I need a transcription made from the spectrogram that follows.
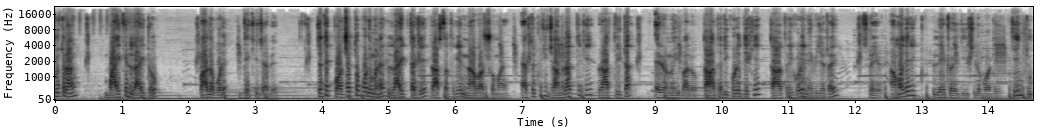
সুতরাং বাইকের লাইটও ভালো করে দেখে যাবে, যাতে পর্যাপ্ত পরিমাণে লাইট থাকে রাস্তা থেকে নামার সময়। এত কিছু ঝামেলার থেকে রাত্রিটা এড়োনোই ভালো। তাড়াতাড়ি করে দেখে, তাড়াতাড়ি করে নেমে যাটাই শ্রেয়। আমাদের একটু লেট হয়ে গিয়েছিল বটে। কিন্তু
